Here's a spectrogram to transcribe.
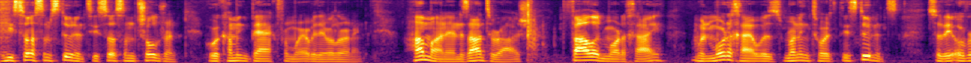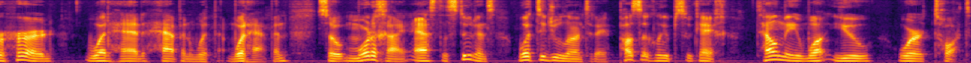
he saw some students, he saw some children who were coming back from wherever they were learning. Haman and his entourage followed Mordechai when Mordechai was running towards these students. So they overheard what had happened with them. What happened? So Mordechai asked the students, What did you learn today? Pasakli psukech. Tell me what you were taught.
